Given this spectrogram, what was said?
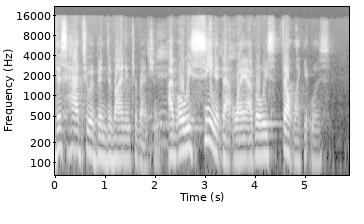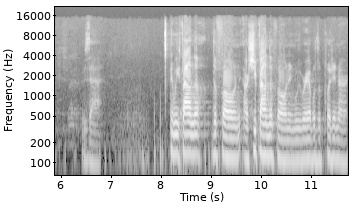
this had to have been divine intervention. I've always seen it that way. I've always felt like it was, it was that. And we found the, the phone, or she found the phone, and we were able to put in our,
